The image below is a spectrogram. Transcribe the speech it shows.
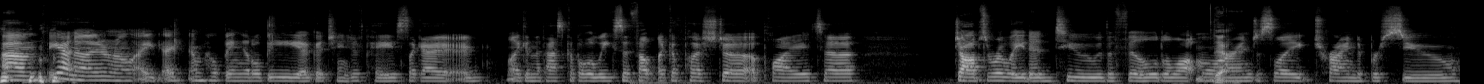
Um, yeah, no, I don't know. I, I I'm hoping it'll be a good change of pace. Like I, I like in the past couple of weeks, it felt like a push to apply to jobs related to the field a lot more, Yeah. and just like trying to pursue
